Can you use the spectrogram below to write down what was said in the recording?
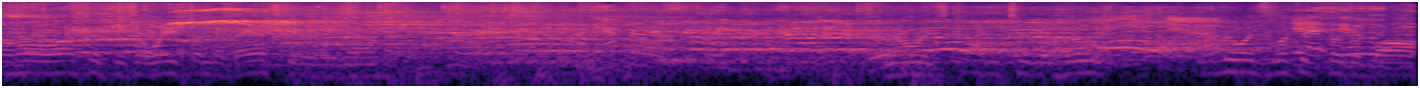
our whole offense is away from the basket right now. No one's cutting to the hoop. Looking for the ball.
